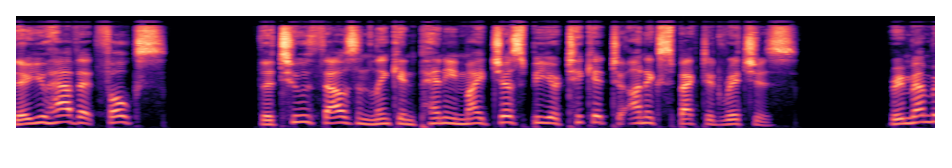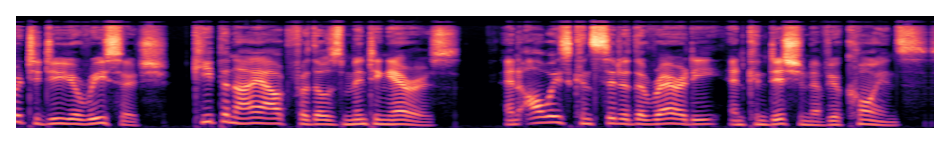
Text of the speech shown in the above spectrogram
There you have it, folks. The 2000 Lincoln penny might just be your ticket to unexpected riches. Remember to do your research, keep an eye out for those minting errors, and always consider the rarity and condition of your coins.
